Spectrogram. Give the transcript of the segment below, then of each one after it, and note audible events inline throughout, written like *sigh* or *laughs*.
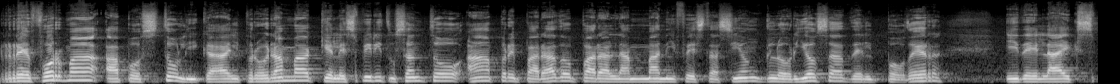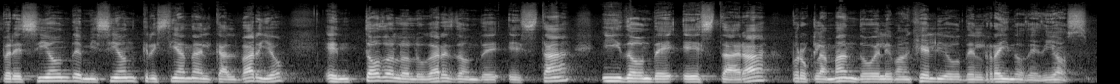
Reforma Apostólica, el programa que el Espíritu Santo ha preparado para la manifestación gloriosa del poder y de la expresión de misión cristiana del Calvario en todos los lugares donde está y donde estará proclamando el Evangelio del reino de Dios.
